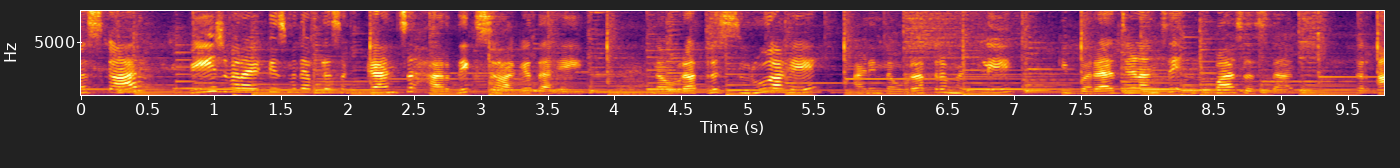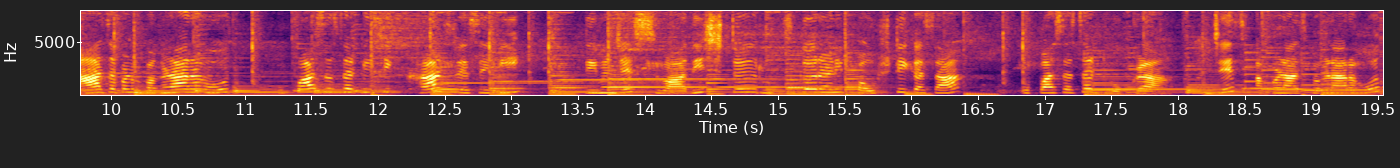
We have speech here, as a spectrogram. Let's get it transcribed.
नमस्कार. व्हेज व्हरायटीजमध्ये आपल्या सगळ्यांचं हार्दिक स्वागत आहे. नवरात्र सुरू आहे आणि नवरात्र म्हटले की बऱ्याच जणांचे उपास असतात. तर आज आपण बघणार आहोत उपासासाठीची खास रेसिपी ती म्हणजे स्वादिष्ट रुचकर आणि पौष्टिक असा उपासाचा ढोकळा. म्हणजेच आपण आज बघणार आहोत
